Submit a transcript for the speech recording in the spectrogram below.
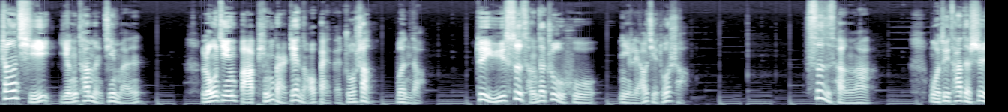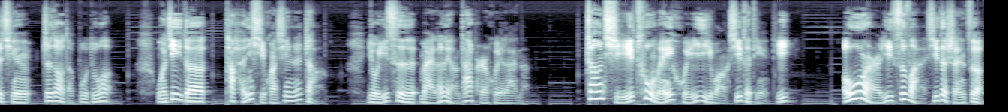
张琪迎他们进门。龙晶把平板电脑摆在桌上，问道：“对于四层的住户，你了解多少？”四层啊，我对他的事情知道的不多。我记得他很喜欢仙人掌，有一次买了两大盆回来呢。张琪蹙眉回忆往昔的点滴。偶尔一丝惋惜的神色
